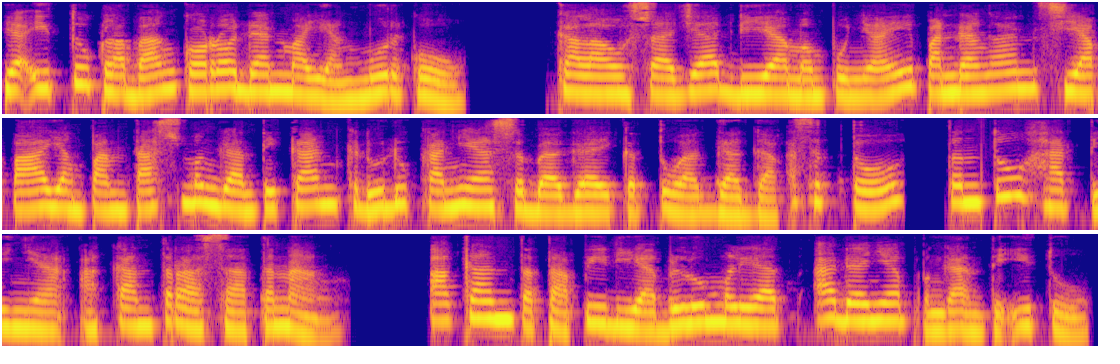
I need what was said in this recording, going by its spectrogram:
yaitu Klabang Koro dan Mayang Murko. Kalau saja dia mempunyai pandangan siapa yang pantas menggantikan kedudukannya sebagai ketua gagak seto, tentu hatinya akan terasa tenang. Akan tetapi dia belum melihat adanya pengganti itu.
